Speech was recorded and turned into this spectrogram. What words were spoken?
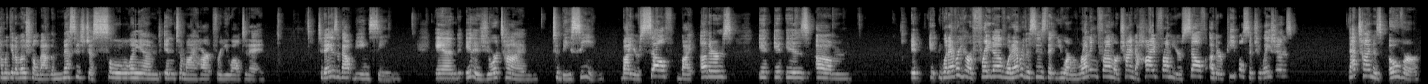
i'm gonna get emotional about it. The message just slammed into my heart for you all today. Today is about being seen. And it is your time to be seen by yourself by others. It it is um it, it whatever you're afraid of whatever this is that you are running from or trying to hide from yourself other people situations that time is over.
